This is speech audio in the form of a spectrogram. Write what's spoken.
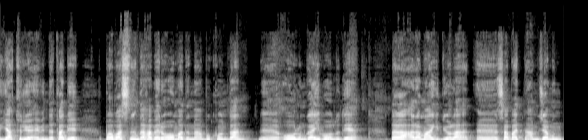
yatırıyor evinde. Tabi babasının da haberi olmadığından bu konudan e, oğlum kayıp oldu diye dağa aramaya gidiyorlar. E, Sabahattin amcamın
